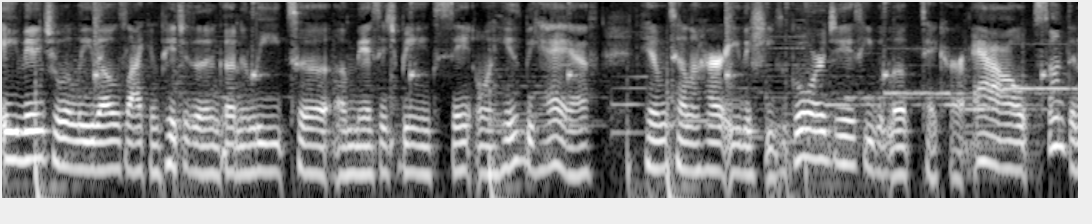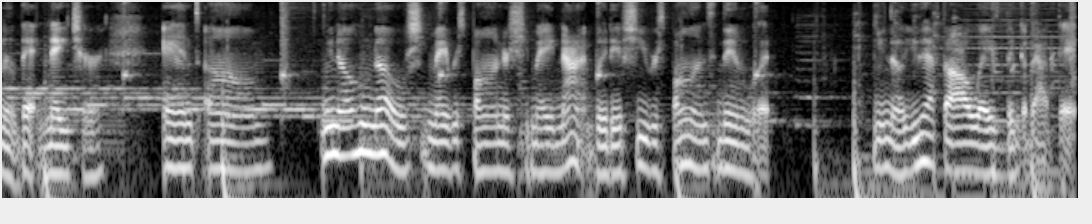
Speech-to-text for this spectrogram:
eventually those liking pictures are going to lead to a message being sent on his behalf him telling her either she's gorgeous he would love to take her out something of that nature and um you know, who knows? She may respond or she may not. But if she responds, then what? You know, you have to always think about that.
